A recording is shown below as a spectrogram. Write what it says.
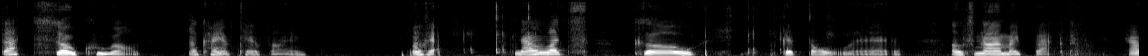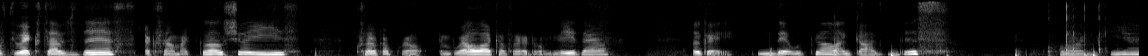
That's so cool. That kind of terrifying. Okay, now let's go get lid. Oh, it's not in my backpack. I have to X this, X my groceries, X out the umbrella because I don't need that. Okay, there we go. I got this. Climb here.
